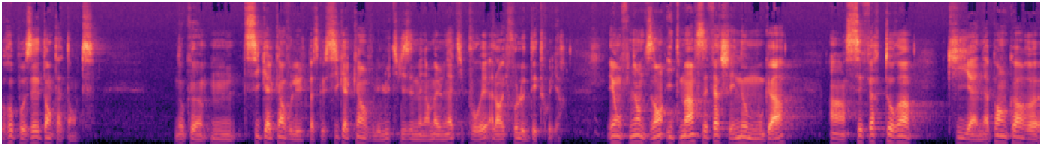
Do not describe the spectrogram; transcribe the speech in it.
reposer dans ta tente. Donc, euh, hmm, si quelqu'un voulait, parce que si quelqu'un voulait l'utiliser de manière malhonnête, il pourrait, alors il faut le détruire. Et on finit en disant Itmar Sefer Sheino Muga, un Sefer Torah qui euh, n'a pas encore euh,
